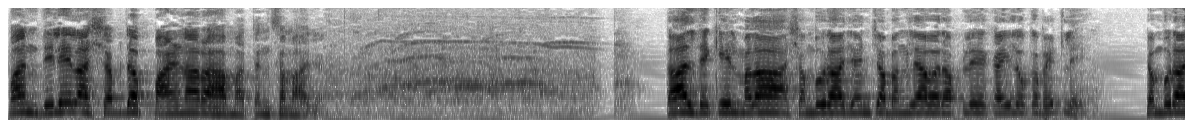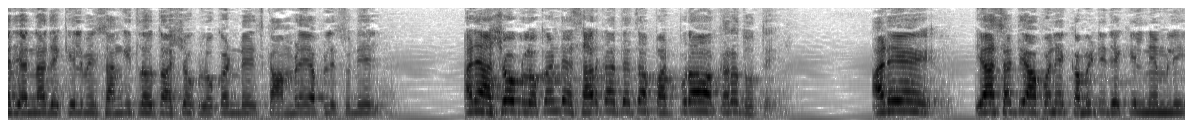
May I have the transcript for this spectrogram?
पण दिलेला शब्द पाळणारा हा मातंग समाज आहे. काल देखील मला शंभूराज यांच्या बंगल्यावर आपले काही लोक भेटले. शंभूराज यांना देखील मी सांगितलं होतं अशोक लोखंडे कांबळे आपले सुनील. आणि अशोक लोखंडे सारखा त्याचा पाठपुरावा करत होते. आणि यासाठी आपण एक कमिटी देखील नेमली.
